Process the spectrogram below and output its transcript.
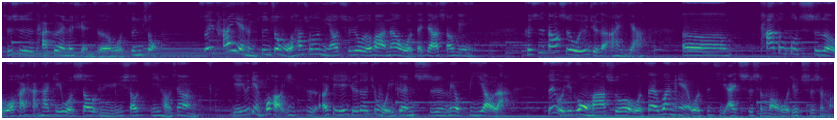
这是他个人的选择，我尊重。所以他也很尊重我。他说你要吃肉的话，那我在家烧给你。可是当时我又觉得，哎呀，呃，他都不吃了，我还喊他给我烧鱼、烧鸡，好像也有点不好意思，而且也觉得就我一个人吃没有必要啦。所以我就跟我妈说，我在外面我自己爱吃什么我就吃什么，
